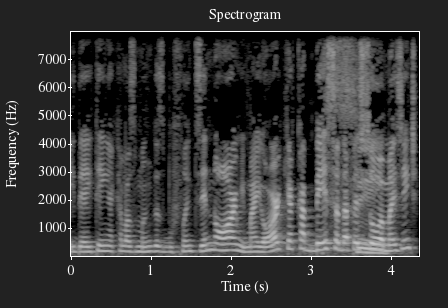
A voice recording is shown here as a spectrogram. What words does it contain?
e daí tem aquelas mangas bufantes enorme, maior que a cabeça da Sim. pessoa. Mas, gente,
